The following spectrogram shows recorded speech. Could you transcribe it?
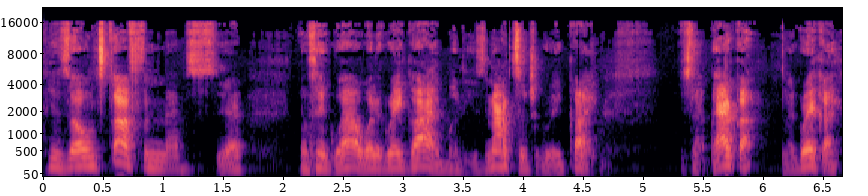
his own stuff, and that's yeah. They'll think, wow, what a great guy, but he's not such a great guy. He's not a bad guy, not a great guy.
